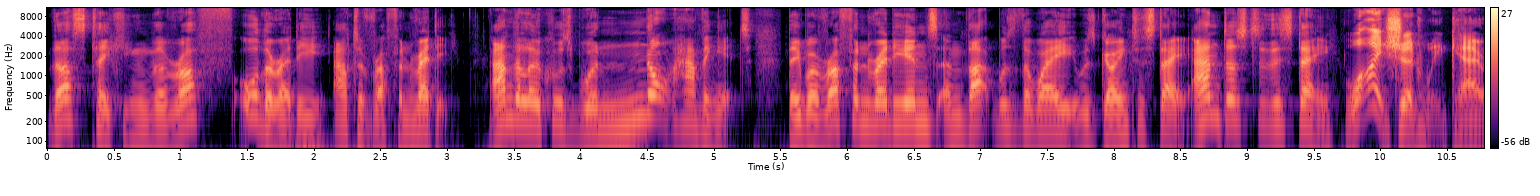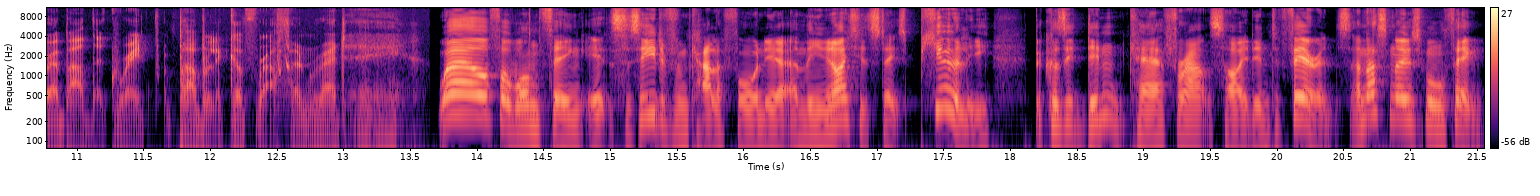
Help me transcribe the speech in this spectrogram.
thus taking the Rough or the Ready out of Rough and Ready. And the locals were not having it. They were Rough and Readyans, and that was the way it was going to stay, and does to this day. Why should we care about the Great Republic of Rough and Ready? Well, for one thing, it seceded from California and the United States purely because it didn't care for outside interference, and that's no small thing.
